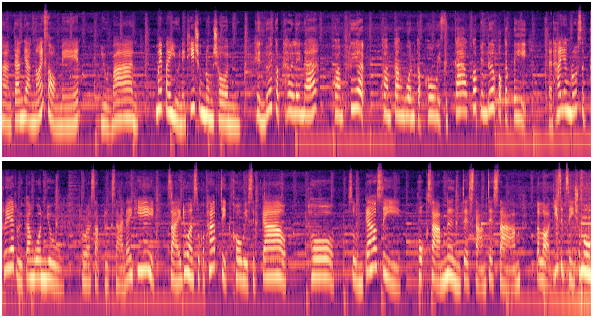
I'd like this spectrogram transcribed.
ห่างกันอย่างน้อย 2 เมตร อยู่บ้านไม่ไปอยู่ในที่ชุมนุมชน เห็นด้วยกับเธอเลยนะ ความเครียด ความกังวลกับโควิด -19 ก็เป็นเรื่องปกติ แต่ถ้ายังรู้สึกเครียดหรือกังวลอยู่ โทรศัพท์ปรึกษาได้ที่ สายด่วนสุขภาพจิตโควิด -19 โทร 094 631 7373 ตลอด 24 ชั่วโมง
